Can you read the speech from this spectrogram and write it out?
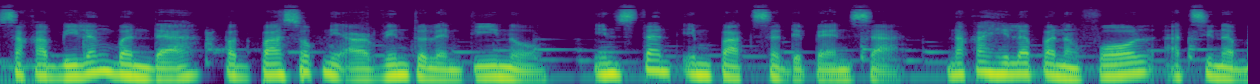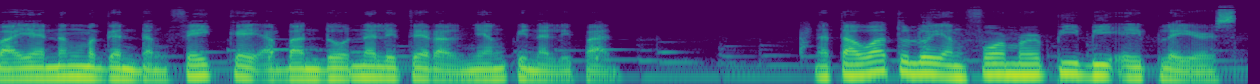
Sa kabilang banda, pagpasok ni Arvin Tolentino, instant impact sa depensa, nakahila pa ng fall at sinabayan ng magandang fake kay Abando na literal niyang pinalipad. Natawa tuloy ang former PBA players.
